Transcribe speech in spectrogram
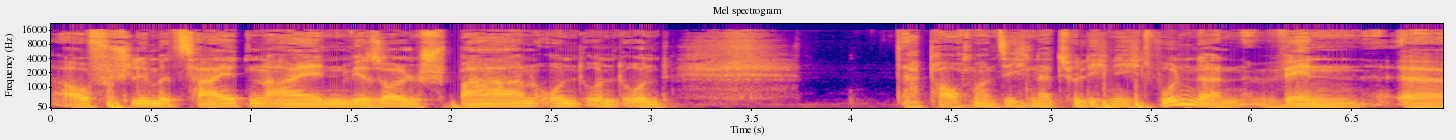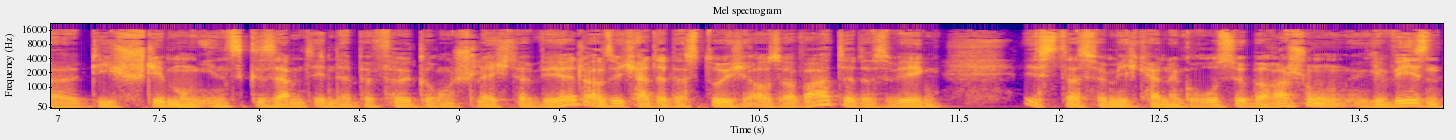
auf schlimme Zeiten ein, wir sollen sparen und, und, und da braucht man sich natürlich nicht wundern, wenn äh, die Stimmung insgesamt in der Bevölkerung schlechter wird. Also ich hatte das durchaus erwartet, deswegen ist das für mich keine große Überraschung gewesen.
